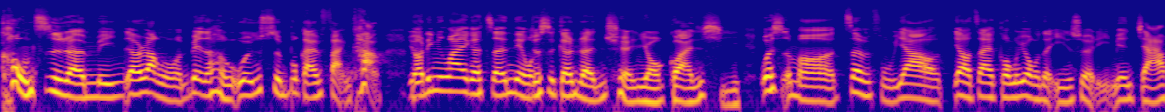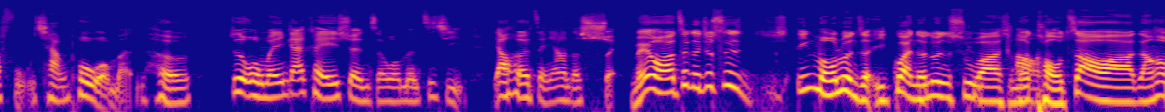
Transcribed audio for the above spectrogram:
控制人民，要让我们变得很温顺，不敢反抗？有另外一个争点，就是跟人权有关系。为什么政府要要在公用的饮水里面加氟，强迫我们喝？就是我们应该可以选择我们自己要喝怎样的水。没有啊，这个就是阴谋论者一贯的论述啊，什么口罩啊，然后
